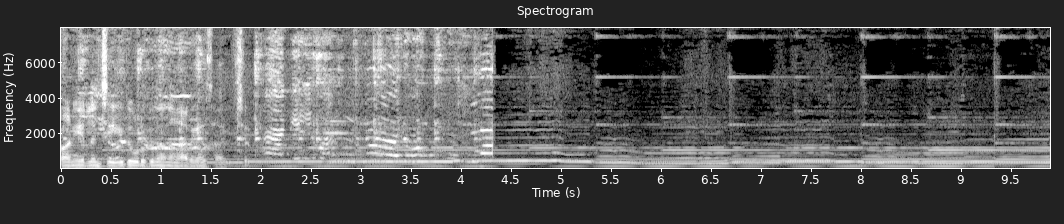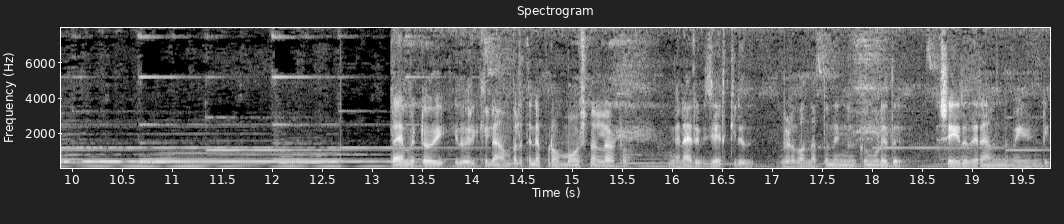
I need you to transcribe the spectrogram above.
പണിയെല്ലാം ചെയ്തു കൊടുക്കുന്നതെന്നാണ് അറിയാൻ സാധിച്ചത്. പറയാൻ പറ്റുമോ ഇതൊരിക്കലും അമ്പലത്തിന്റെ പ്രൊമോഷൻ അല്ല കേട്ടോ. അങ്ങനെ ആരും വിചാരിക്കരുത്. ഇവിടെ വന്നപ്പോൾ നിങ്ങൾക്കും കൂടെ ഇത് ഷെയർ തരാമെന്ന് വേണ്ടി.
